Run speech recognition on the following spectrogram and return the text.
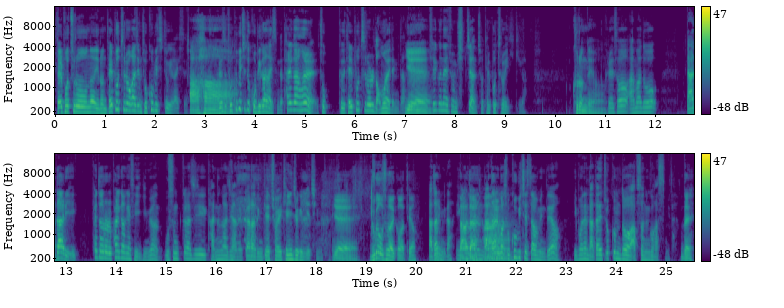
델포트로나 이런 델포트로가 지금 조코비치 쪽에 가 있어요. 아하. 그래서 조코비치도 고비가 하나 있습니다. 8강을 조, 그 델포트로를 넘어야 됩니다. 예. 최근에 좀 쉽지 않죠. 델포트로 이기기가. 그렇네요. 그래서 아마도 나달이 페더러를 8강에서 이기면 우승까지 가능하지 않을까라는 게 저의 개인적인 예측입니다. 예. 누가 우승할 것 같아요? 나달입니다. 이거는 나달? 나달? 과 아. 조코비치의 싸움인데요. 이번엔 나달이 조금 더 앞서는 것 같습니다. 네.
